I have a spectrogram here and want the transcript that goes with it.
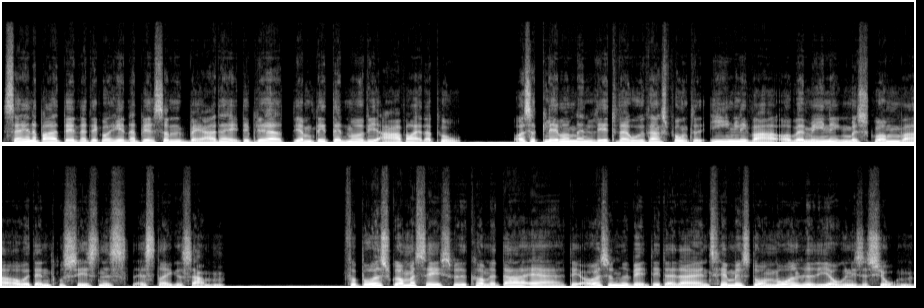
Sagen er bare den, at det går hen og bliver sådan en hverdag. Det, bliver, jamen det er den måde, vi arbejder på. Og så glemmer man lidt, hvad udgangspunktet egentlig var, og hvad meningen med Scrum var, og hvordan processen er strikket sammen. for både Scrum og Safes vedkommende, der er det også nødvendigt, at der er en temmelig stor modenhed i organisationen.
